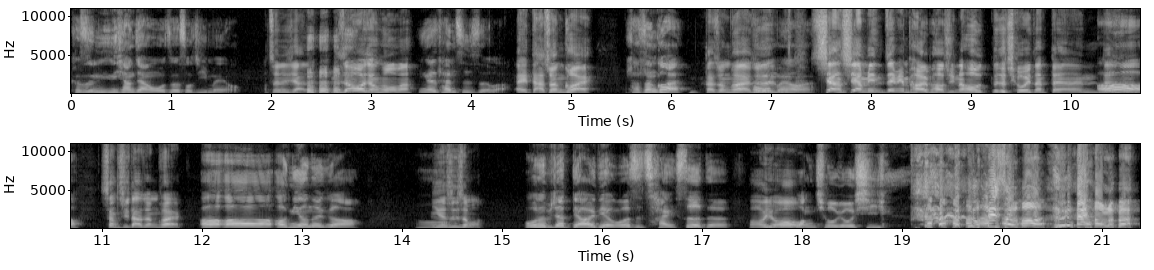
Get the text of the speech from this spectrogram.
可是你你想讲，我这手机没有，真的假的？你知道我要讲什么吗？应该是贪吃蛇吧？哎，打砖块，打砖块？打砖块，就哦，是没有啊。向下面这边跑来跑去，然后那个球会这样等等哦上去打砖块。哦哦哦，你有那个哦？哦你的是什么？我的比较屌一点，我的是彩色的哦哟，网球游戏。为什么？太好了吧？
